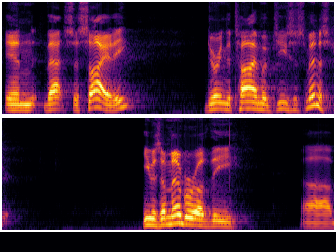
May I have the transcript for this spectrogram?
in that society during the time of Jesus' ministry. He was a member of the uh,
